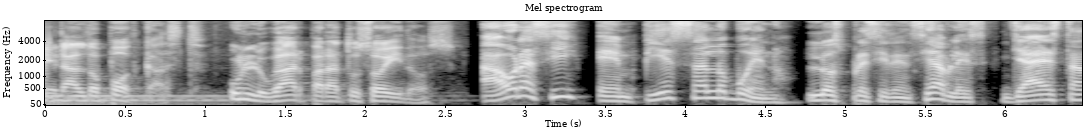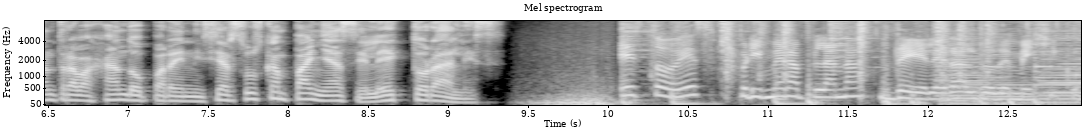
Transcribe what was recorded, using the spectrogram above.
Heraldo Podcast, un lugar para tus oídos. Ahora sí, empieza lo bueno. Los presidenciables ya están trabajando para iniciar sus campañas electorales. Esto es Primera Plana de El Heraldo de México.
